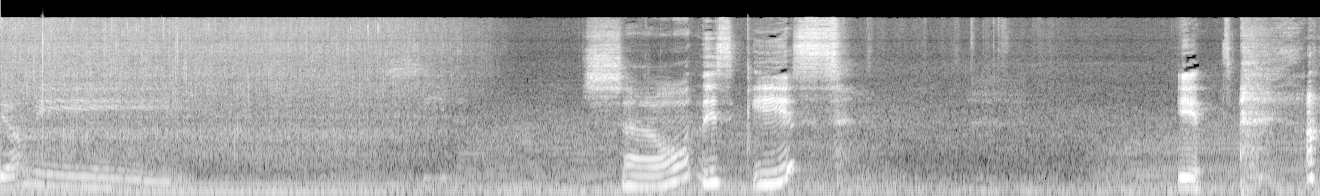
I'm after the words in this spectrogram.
Yummy! So this is it.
